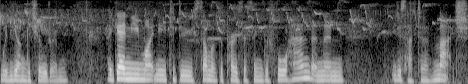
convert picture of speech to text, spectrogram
with younger children. Again, you might need to do some of the processing beforehand and then you just have to match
